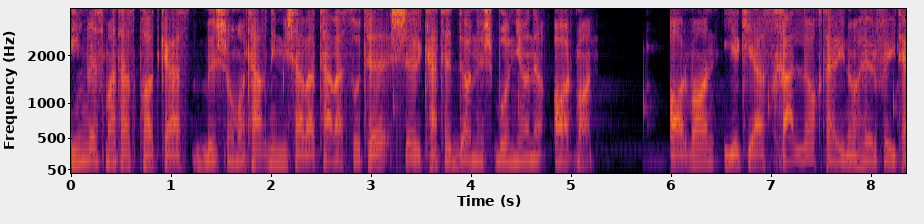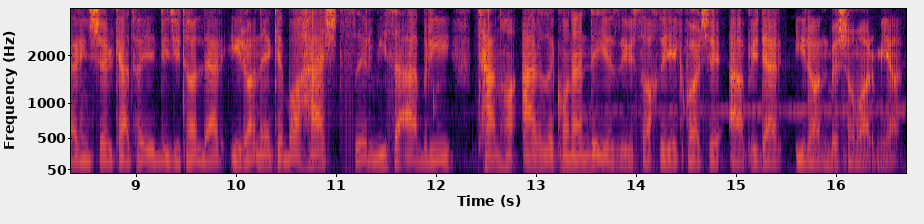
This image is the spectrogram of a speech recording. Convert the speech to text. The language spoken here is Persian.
این قسمت از پادکست به شما تقدیم می شود توسط شرکت دانش بنیان آروان. آروان یکی از خلاقترین و حرفه‌ای ترین شرکت های دیجیتال در ایرانه که با هشت سرویس ابری تنها عرضه کننده زیر ساخت یک پارچه ابری در ایران به شمار میاد.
